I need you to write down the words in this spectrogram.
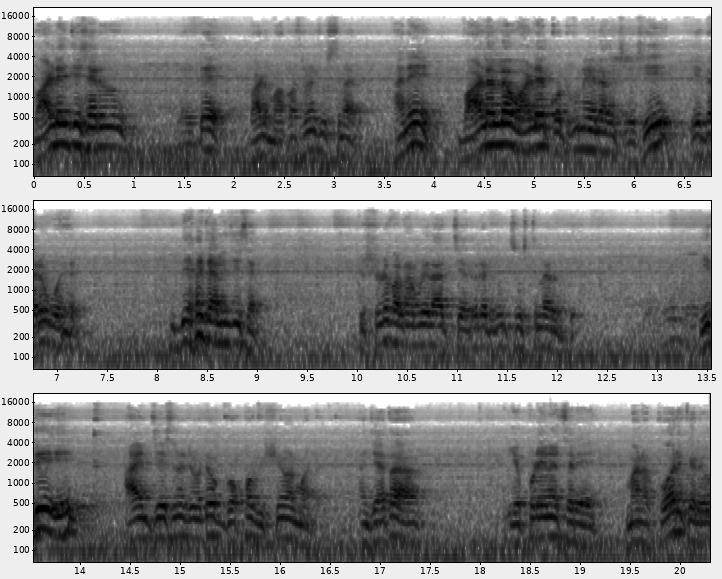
వాళ్ళు ఏం చేశారు? అయితే వాళ్ళు మా కోసమే చూస్తున్నారు. అని వాళ్ళల్లో వాళ్ళే కొట్టుకునేలాగా చేసి ఇద్దరు పోయారు. ఇదే ఛాలెంజ్ చేశారు. కృష్ణుడు బలరాముడు ఇలా చేతులు కట్టుకుని చూస్తున్నారు అంతే ఇది ఆయన చేసినటువంటి ఒక గొప్ప విషయం అనమాట అంచేత ఎప్పుడైనా సరే మన కోరికలు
